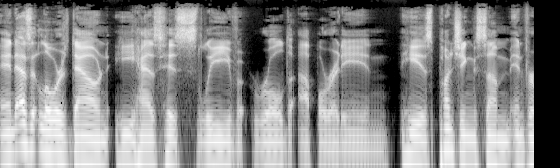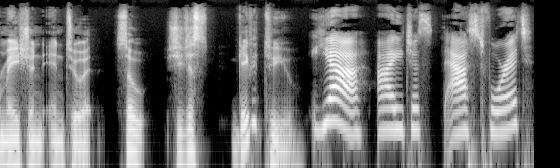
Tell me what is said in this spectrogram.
And as it lowers down, he has his sleeve rolled up already, and he is punching some information into it. So she just gave it to you. Yeah, I just asked for it,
